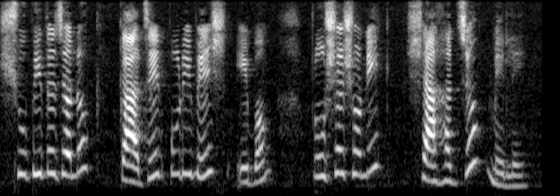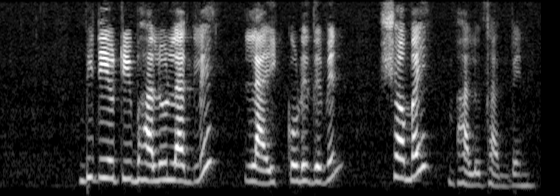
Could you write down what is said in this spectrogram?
সুবিধাজনক কাজের পরিবেশ এবং প্রশাসনিক সাহায্য মেলে। ভিডিওটি ভালো লাগলে লাইক করে দেবেন। সবাই ভালো থাকবেন।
